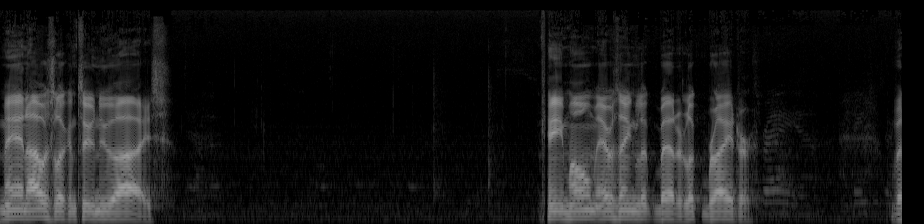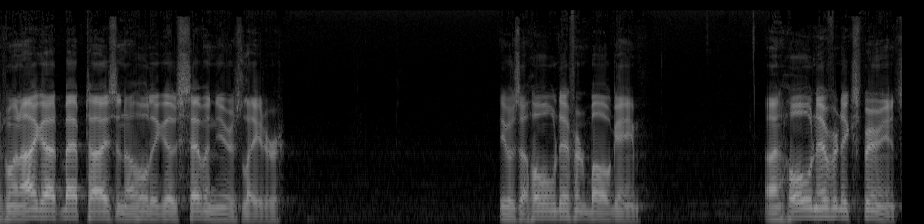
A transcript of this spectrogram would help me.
man, I was looking through new eyes. Came home, everything looked better, looked brighter. But when I got baptized in the Holy Ghost seven years later, it was a whole different ball game, a whole different experience.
